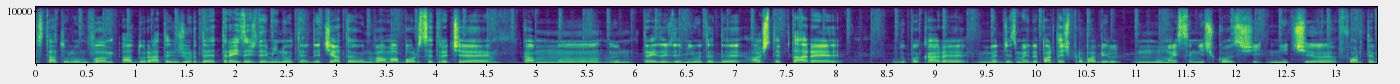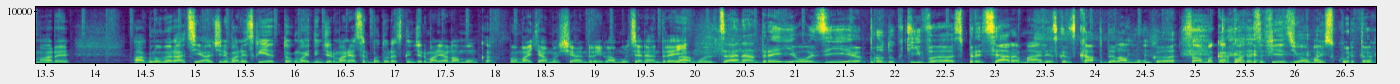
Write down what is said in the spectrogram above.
statul în Văm, a durat în jur de 30 de minute. Deci iată, în Vama Borș se trece cam în 30 de minute de așteptare, după care mergeți mai departe și probabil nu mai sunt nici cozi și nici uh, foarte mare aglomerație. Altcineva ne scrie tocmai din Germania, sărbătoresc în Germania la muncă. Mă mai cheamă și Andrei. La mulți ani, Andrei. La mulți ani, Andrei. E o zi productivă spre seară, mai ales când scap de la muncă. Sau măcar poate să fie ziua mai scurtă.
